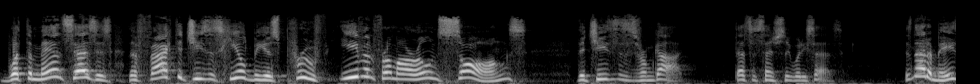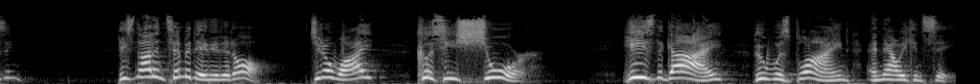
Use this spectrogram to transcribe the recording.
what the man says is the fact that Jesus healed me is proof, even from our own songs, that Jesus is from God. That's essentially what he says. Isn't that amazing? He's not intimidated at all. Do you know why? Because he's sure. He's the guy who was blind and now he can see.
